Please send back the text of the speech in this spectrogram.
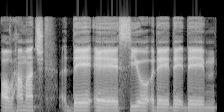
of how much the CO the the the um,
